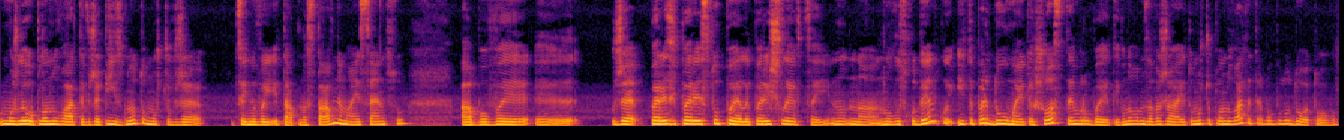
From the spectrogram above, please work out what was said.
можливо, планувати вже пізно, тому що вже цей новий етап настав, немає сенсу. Або ви е, вже переступили, перейшли в цей ну, на нову сходинку, і тепер думаєте, що з тим робити. І воно вам заважає, тому що планувати треба було до того.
